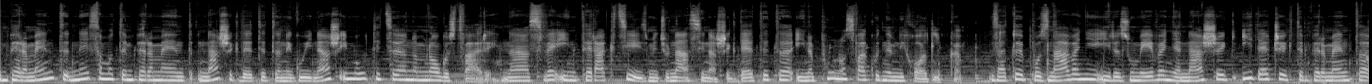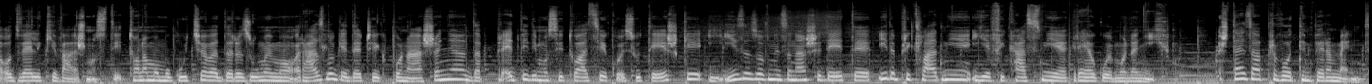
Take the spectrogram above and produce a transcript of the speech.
Temperament, ne samo temperament našeg deteta, nego i naš, ima uticaja na mnogo stvari, na sve interakcije između nas i našeg deteta i na puno svakodnevnih odluka. Zato je poznavanje i razumevanje našeg i dečijeg temperamenta od velike važnosti. To nam omogućava da razumemo razloge dečijeg ponašanja, da predvidimo situacije koje su teške i izazovne za naše dete i da prikladnije i efikasnije reagujemo na njih. Šta je zapravo temperament?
